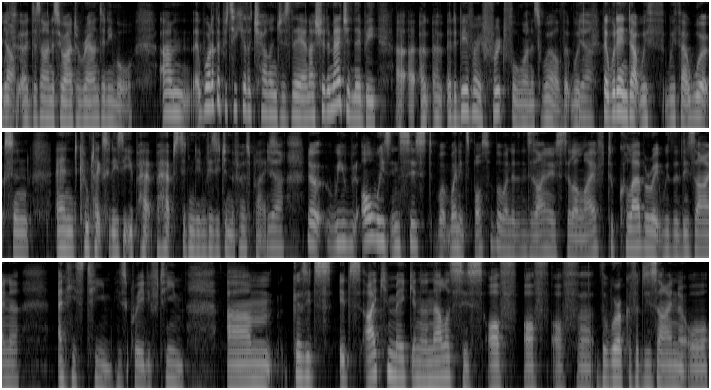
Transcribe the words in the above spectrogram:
with Yeah. uh, designers who aren't around anymore. Um, what are the particular challenges there? And I should imagine there'd be a, a, a, it'd be a very fruitful one as well that would Yeah. that would end up with with uh, works and and complexities that you perha- perhaps didn't envisage in the first place. Yeah, no, we always insist when it's possible, when the designer is still alive, to collaborate with the designer and his team, his creative team, because it's it's I can make an analysis of of of uh, the work of a designer, or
